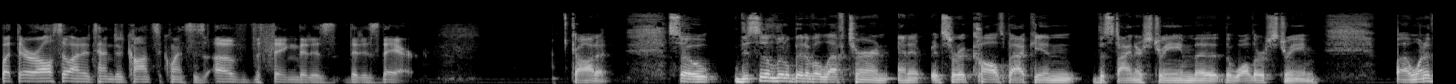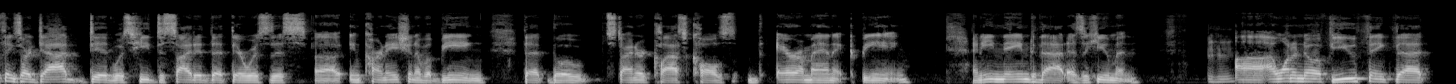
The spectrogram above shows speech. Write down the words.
but there are also unintended consequences of the thing that is that is there. Got it. So this is a little bit of a left turn, and it, it sort of calls back in the Steiner stream, the the Waldorf stream. Uh, one of the things our dad did was he decided that there was this uh, incarnation of a being that the Steiner class calls Ahrimanic being, and he named that as a human. Uh, I want to know if you think that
